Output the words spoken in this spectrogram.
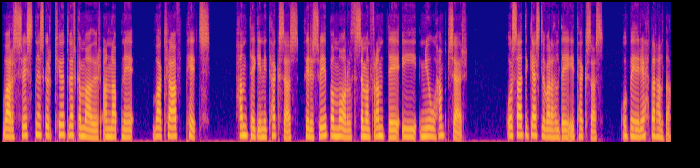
var svistneskur kjötverkamaður að nafni Vaklav Pitts handtekinn í Texas fyrir svipa morð sem hann framdi í New Hampshire og satt í gæsluvarðhaldi í Texas og beði réttarhalda.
